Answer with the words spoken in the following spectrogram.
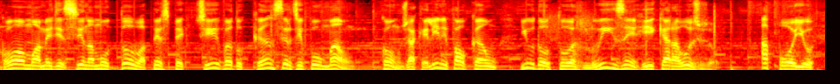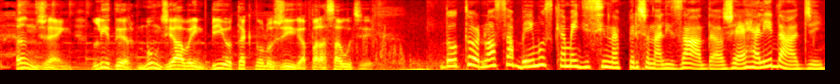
Como a medicina mudou a perspectiva do câncer de pulmão, com Jaqueline Falcão e o Dr. Luiz Henrique Araújo. Apoio Angen, líder mundial em biotecnologia para a saúde. Doutor, nós sabemos que a medicina personalizada já é realidade,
